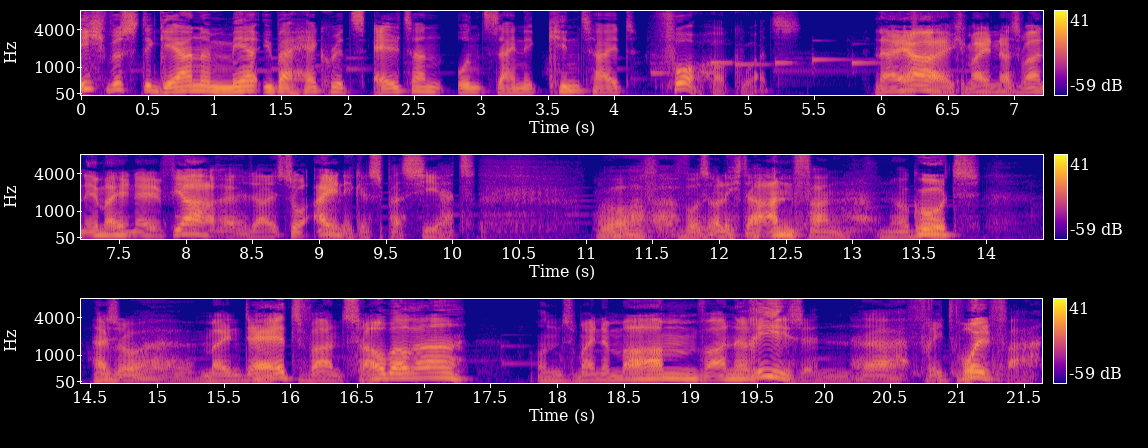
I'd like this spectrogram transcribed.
ich wüsste gerne mehr über Hagrids Eltern und seine Kindheit vor Hogwarts. Naja, ich meine, das waren immerhin elf Jahre, da ist so einiges passiert. Oh, wo soll ich da anfangen? Na gut. Also, mein Dad war ein Zauberer und meine Mom war eine Riesin, Fried Wulfa.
